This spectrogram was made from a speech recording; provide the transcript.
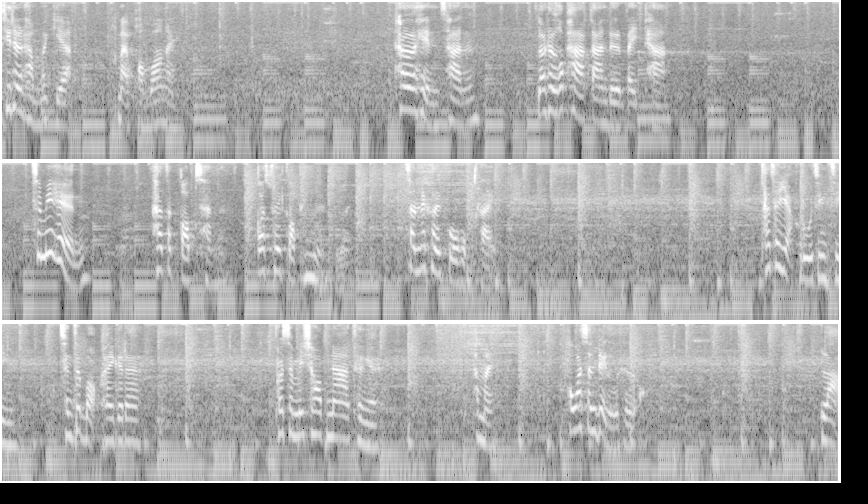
ที่เธอทำเมื่อกี้หมายความว่าไงเธอเห็นฉัน แล้วเธอก็พาการเดินไปอีกทาง ฉันไม่เห็น ถ้าจะก๊อปฉันน่ะก็ช่วยก๊อปให้เหมือนด้วย ฉันไม่เคยโกหกใคร ถ้าเธออยากรู้จริง ๆ ฉันจะบอกให้ก็ได้ เพราะฉันไม่ชอบหน้าเธอไง ทำไม เพราะว่าฉันเด่นกว่าเธอเหรอเปล่า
